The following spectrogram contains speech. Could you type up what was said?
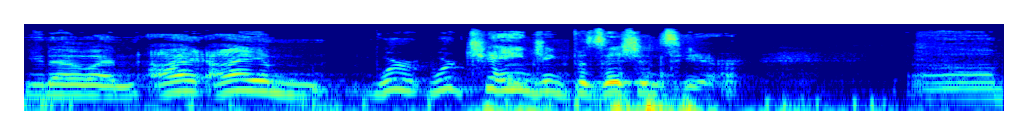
You know, and I, I am, we're, we're changing positions here. Um,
